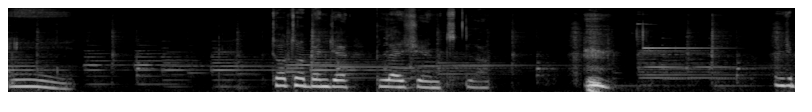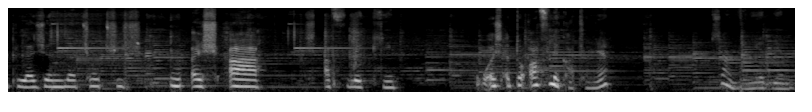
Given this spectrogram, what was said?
I to to będzie prezent dla będzie prezent dla cioci z USA, z Afryki. USA to Afryka, czy nie? Sam nie wiem.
